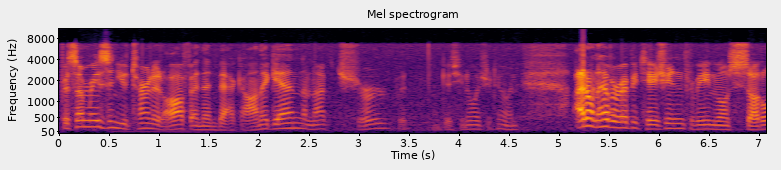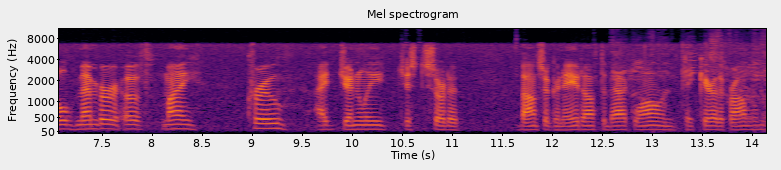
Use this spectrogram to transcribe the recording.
For some reason, you turn it off and then back on again. I'm not sure, but I guess you know what you're doing. I don't have a reputation for being the most subtle member of my crew. I generally just sort of bounce a grenade off the back wall and take care of the problem.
